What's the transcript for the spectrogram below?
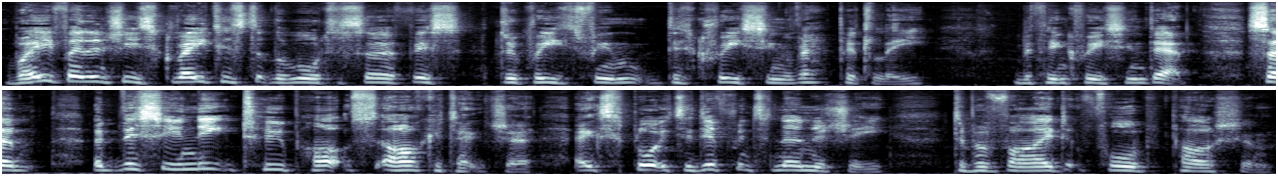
Wave energy is greatest at the water surface, decreasing, decreasing rapidly with increasing depth. So uh, this unique two parts architecture exploits the difference in energy to provide forward propulsion.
